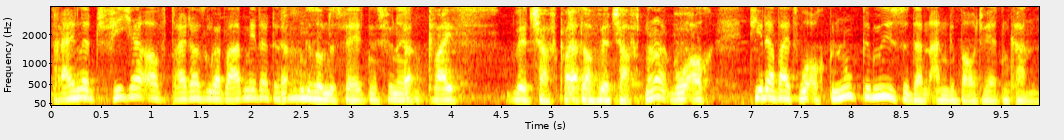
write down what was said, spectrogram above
300 Viecher auf 3000 Quadratmeter, das ja. ist ein gesundes Verhältnis für eine ja. Kreiswirtschaft, Kreislaufwirtschaft, ne? wo auch Tier dabei ist, wo auch genug Gemüse dann angebaut werden kann.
